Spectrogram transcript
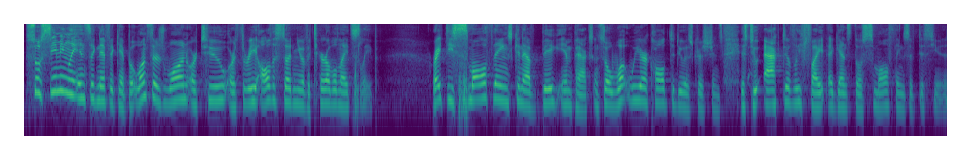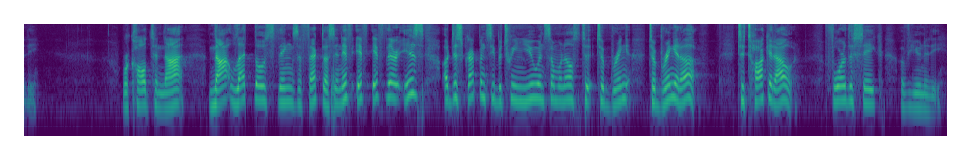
so seemingly insignificant, but once there's one or two or three, all of a sudden you have a terrible night's sleep right? These small things can have big impacts. And so, what we are called to do as Christians is to actively fight against those small things of disunity. We're called to not, not let those things affect us. And if, if, if there is a discrepancy between you and someone else, to, to, bring, to bring it up, to talk it out for the sake of unity.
